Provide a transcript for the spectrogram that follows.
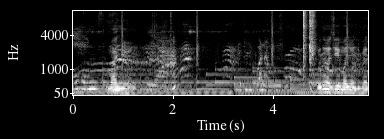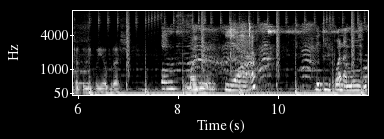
mm-hmm. manual. Yeah. Mhm. Mungu. Wewe unajua manual ni better kuliko hiyo brush manual tulipoa na mungu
